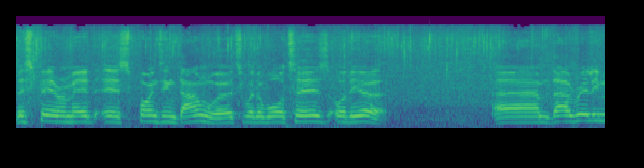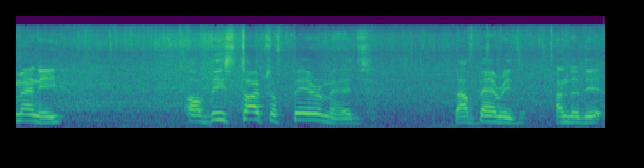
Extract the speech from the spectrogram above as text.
This pyramid is pointing downwards where the water is or the earth. Um, there are really many of these types of pyramids that are buried under the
